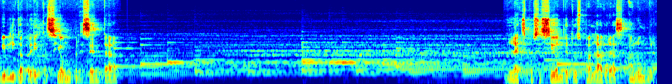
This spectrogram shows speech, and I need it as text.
Bíblica Predicación presenta La exposición de tus palabras alumbra.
